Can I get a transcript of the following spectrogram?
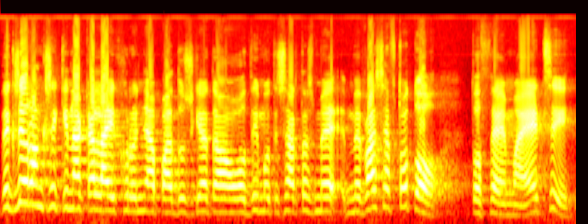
Δεν ξέρω αν ξεκινά καλά η χρονιά πάντως για το Δήμο της Άρτας με, με βάση αυτό το, το θέμα, έτσι.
